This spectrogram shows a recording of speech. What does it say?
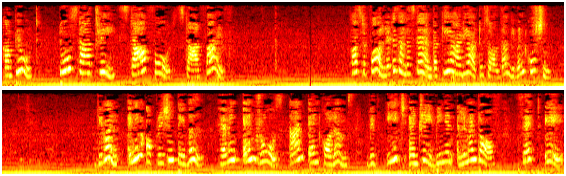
compute 2 star 3 star 4 star 5. First of all, let us understand the key idea to solve the given question. Given any operation table having n rows and n columns with each entry being an element of set A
